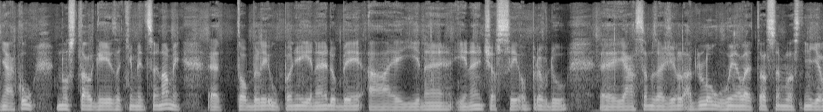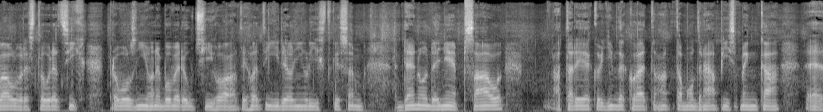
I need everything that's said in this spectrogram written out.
nějakou nostalgii za těmi cenami. E, to byly úplně jiné doby a jiné, jiné časy opravdu. E, já jsem zažil a dlouhé léta jsem vlastně dělal v restauracích provozního nebo vedoucího a tyhle ty jídelní lístky jsem denodenně psal a tady, jak vidím, takové ta, ta modrá písmenka, eh,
